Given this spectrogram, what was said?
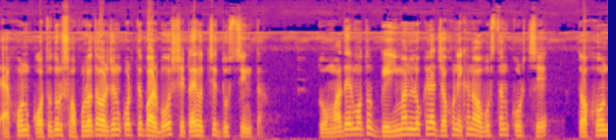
এখন কতদূর সফলতা অর্জন করতে পারব সেটাই হচ্ছে দুশ্চিন্তা। তোমাদের মতো বেইমান লোকেরা যখন এখানে অবস্থান করছে তখন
